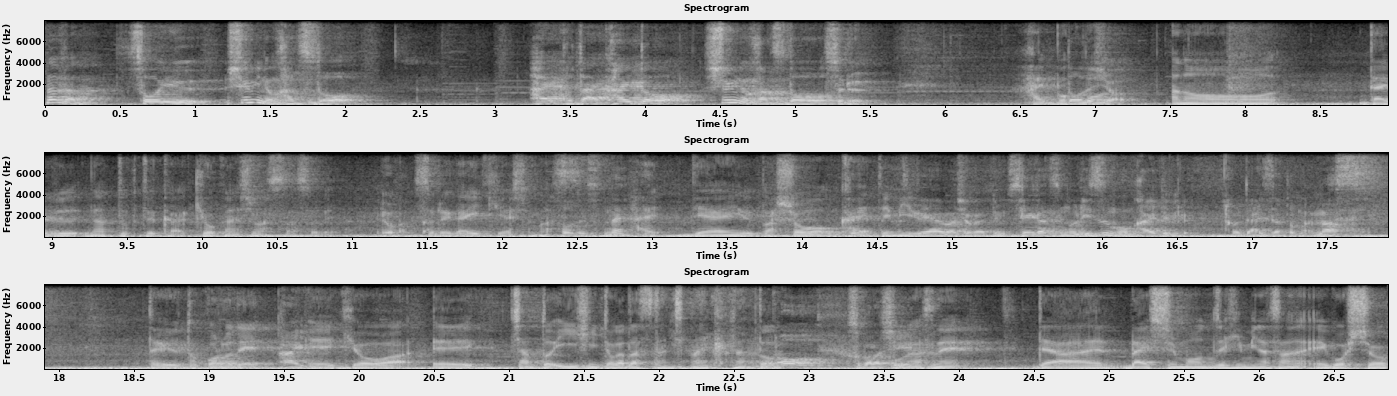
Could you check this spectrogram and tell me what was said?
なんかそういう趣味の活動。はい答え回答。趣味の活動をする。はい僕もどうでしょう？あのーだいぶ納得というか共感しますわそれ。よかった。それがいい気がします。そうですね。はい、出会う場所を変えてみる。出会い場所を変えてみる。生活のリズムを変えてみる。これ大事だと思います。というところで、はい。えー今日は、えーちゃんといいヒントが出せたんじゃないかなとお素晴らしい。思いますねでは来週もぜひ皆さんえーご視聴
